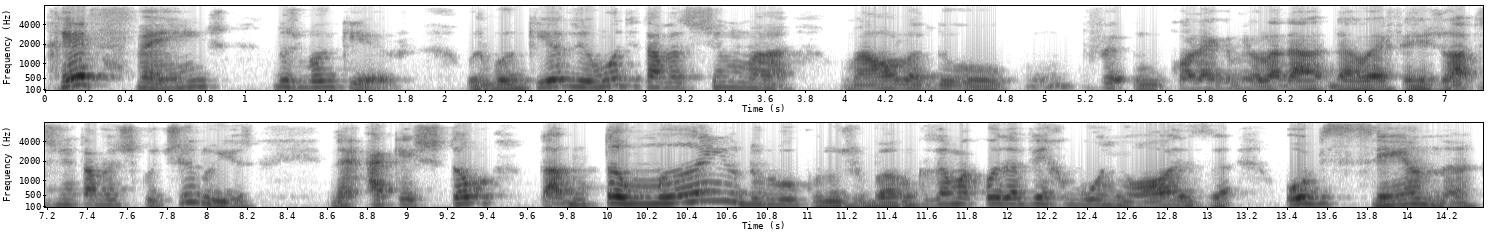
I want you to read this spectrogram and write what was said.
reféns dos banqueiros. Os banqueiros, eu ontem estava assistindo uma, uma aula do um, um colega meu lá da, da UFRJ, a gente estava discutindo isso. Né? A questão do tamanho do lucro dos bancos é uma coisa vergonhosa, obscena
